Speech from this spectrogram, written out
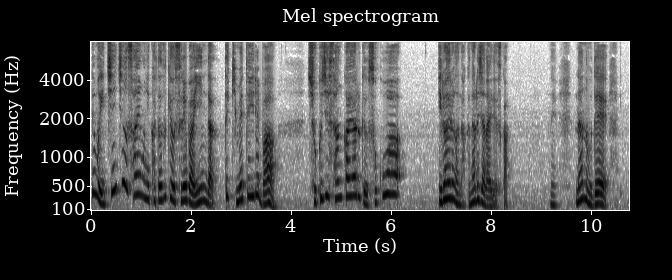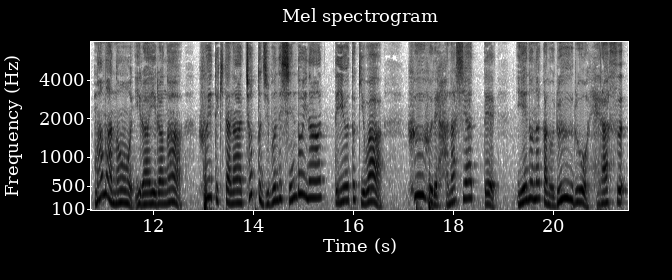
でも一日の最後に片付けをすればいいんだって決めていれば食事3回あるけどそこはイライラがなくなるじゃないですか。ね、なのでママのイライラが増えてきたな、ちょっと自分でしんどいなっていう時は、夫婦で話し合って家の中のルールを減らす、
